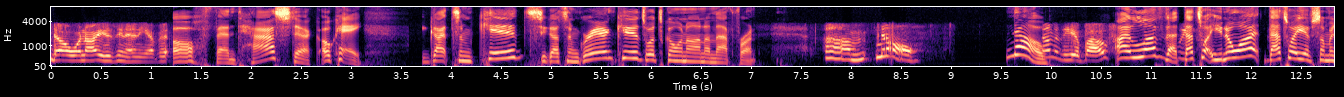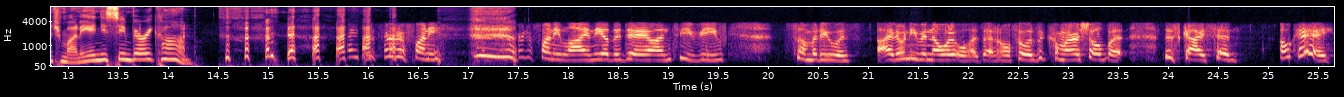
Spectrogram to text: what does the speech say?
No, we're not using any of it. Oh, fantastic. Okay. You got some kids, you got some grandkids. What's going on on that front? Um, no, No. none of the above. I love that. That's why you know what? That's why you have so much money and you seem very calm. I just heard a funny heard a funny line the other day on TV. Somebody was I don't even know what it was. I don't know if it was a commercial, but this guy said, "Okay,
